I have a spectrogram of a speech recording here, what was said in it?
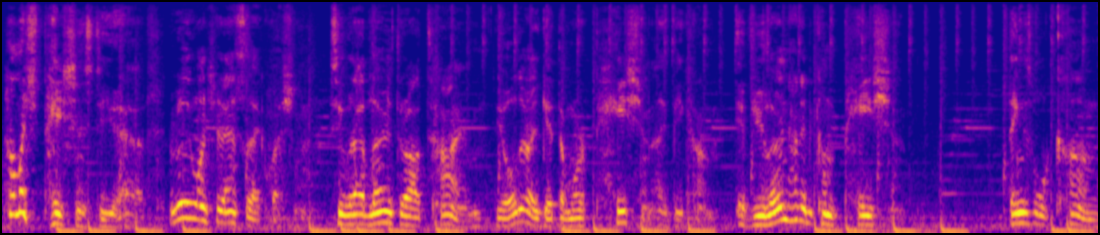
How much patience do you have? I really want you to answer that question. See, what I've learned throughout time, the older I get, the more patient I become. If you learn how to become patient, things will come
